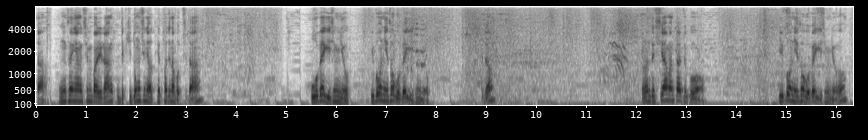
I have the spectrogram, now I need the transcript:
자, 공생형 신발이랑 이제 기동신이 어떻게 터지나 봅시다. 526. 기본 이속 526. 그죠? 그런데 시야만 따주고 기본 이속 526.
